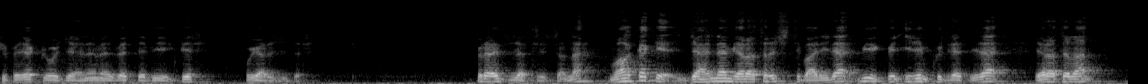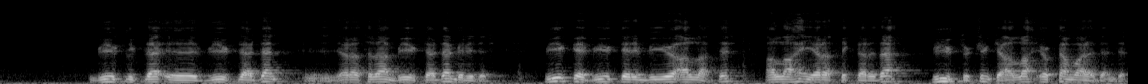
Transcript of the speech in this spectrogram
Şüphe yok ki o cehennem elbette büyük bir uyarıcıdır. Burayı düzeltiriz sonra. Muhakkak ki cehennem yaratılış itibariyle büyük bir ilim kudretiyle yaratılan büyüklükle e, büyüklerden e, yaratılan büyüklerden biridir. Büyük ve büyüklerin büyüğü Allah'tır. Allah'ın yarattıkları da büyüktür. Çünkü Allah yoktan var edendir.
